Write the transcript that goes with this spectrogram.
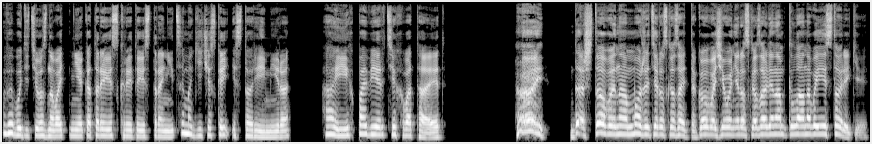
вы будете узнавать некоторые скрытые страницы магической истории мира, а их, поверьте, хватает». «Ой, да что вы нам можете рассказать такого, чего не рассказали нам клановые историки?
